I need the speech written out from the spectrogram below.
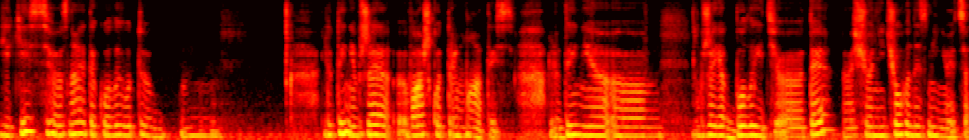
Якісь, е, знаєте, коли от людині вже важко триматись, людині е, вже як болить е, те, що нічого не змінюється.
